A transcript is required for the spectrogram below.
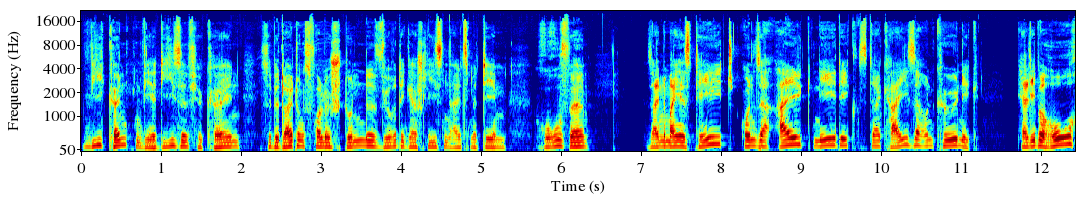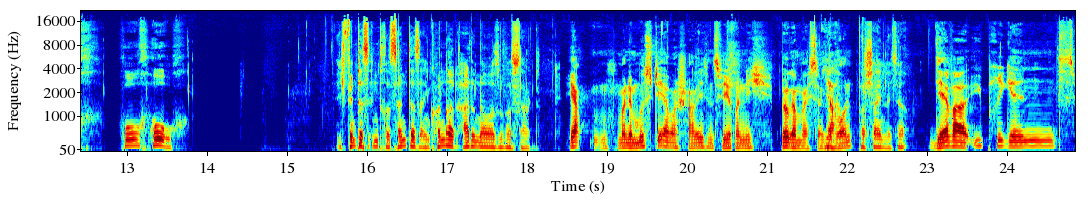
Wie könnten wir diese für Köln so bedeutungsvolle Stunde würdiger schließen als mit dem Rufe Seine Majestät, unser allgnädigster Kaiser und König, er lebe hoch, hoch, hoch. Ich finde das interessant, dass ein Konrad Adenauer sowas sagt. Ja, man musste er wahrscheinlich, sonst wäre er nicht Bürgermeister Ja, geworden. wahrscheinlich, ja. Der war übrigens,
